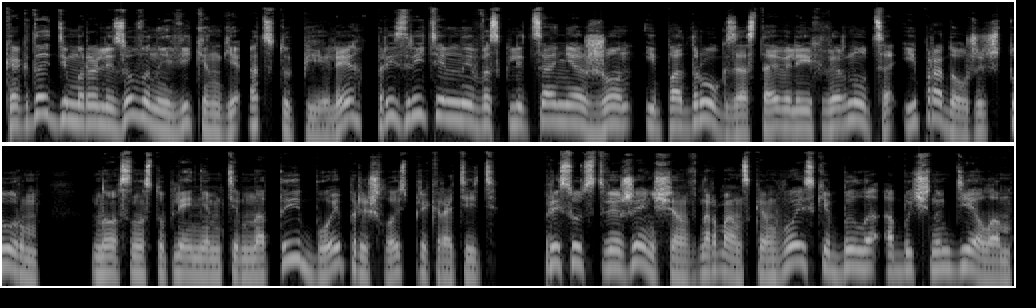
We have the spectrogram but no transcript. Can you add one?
Когда деморализованные викинги отступили, презрительные восклицания жен и подруг заставили их вернуться и продолжить штурм, но с наступлением темноты бой пришлось прекратить. Присутствие женщин в нормандском войске было обычным делом.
